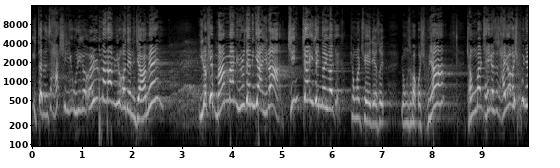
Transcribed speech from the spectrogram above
있다는 사실이 우리가 얼마나 위로가 되는지 아멘. 이렇게 만만 위로되는 게 아니라 진짜 이제 너희가 정말 죄에 대해서 용서받고 싶으냐? 정말 죄에서 자유하고 싶으냐?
